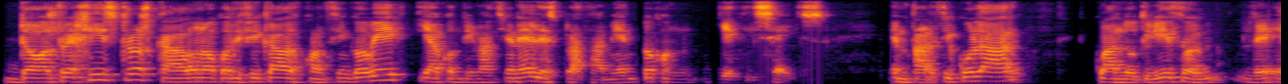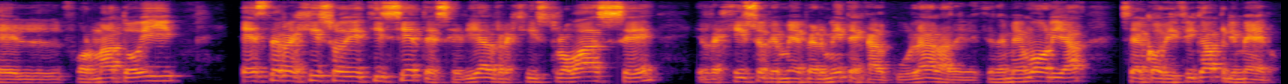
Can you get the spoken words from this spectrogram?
dos registros, cada uno codificados con 5 bits y a continuación el desplazamiento con 16. En particular, cuando utilizo el, formato I, este registro 17 sería el registro base, el registro que me permite calcular la dirección de memoria, se codifica primero.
